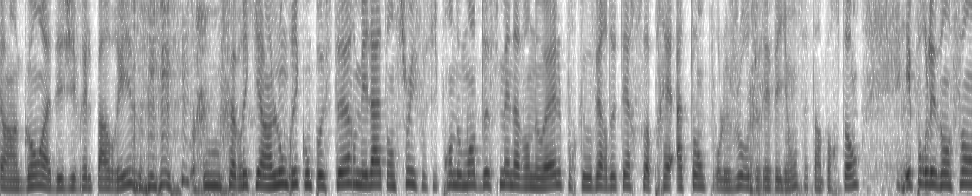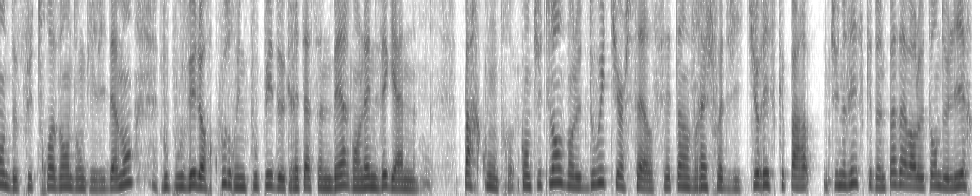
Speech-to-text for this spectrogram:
un gant à dégivrer le pare-brise, ou fabriquer un lombricomposteur, mais là, attention, il faut s'y prendre au moins deux semaines avant Noël pour que vos vers de terre soient prêts à temps pour le jour du réveillon, c'est important. Et pour les enfants de plus de 3 ans, donc évidemment, vous pouvez leur coudre une poupée de Greta Thunberg en laine vegan. Par contre, quand tu te lances dans le do-it-yourself, c'est un vrai choix de vie. Tu, risques par... tu ne risques de ne pas avoir le temps de lire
